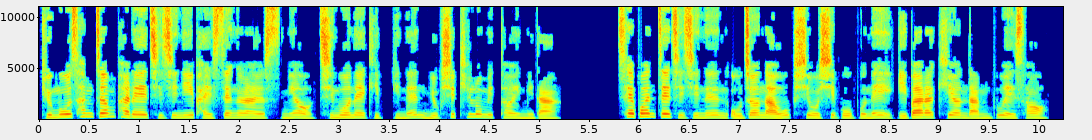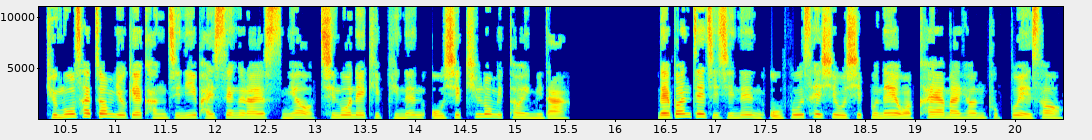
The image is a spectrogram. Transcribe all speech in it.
규모 3.8의 지진이 발생을 하였으며 진원의 깊이는 60km입니다. 세 번째 지진은 오전 9시 55분에 이바라키현 남부에서 규모 4.6의 강진이 발생을 하였으며 진원의 깊이는 50km입니다. 네 번째 지진은 오후 3시 50분에 와카야마현 북부에서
